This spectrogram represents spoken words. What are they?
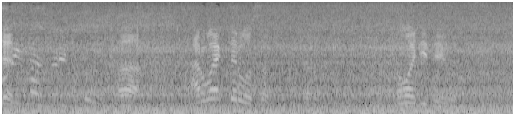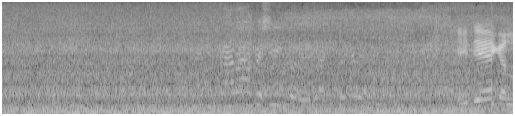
বুঝছেন হ্যাঁ। আরও এক দেড় বছর। সময় দিতে হবে। এইটাই গেল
